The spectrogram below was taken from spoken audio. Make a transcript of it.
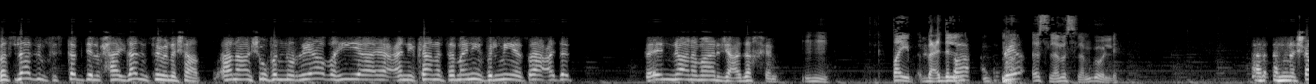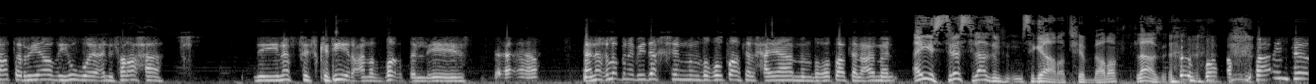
بس لازم تستبدل بحاجة لازم تسوي نشاط أنا أشوف إنه الرياضة هي يعني كانت 80% ساعدت فانه أنا ما أرجع أدخن. طيب بعد ال... ف- اسلم اسلم قول لي النشاط الرياضي هو يعني صراحة بينفس كثير عن الضغط اللي يعني أغلبنا بيدخن من ضغوطات الحياة من ضغوطات العمل. أي ستريس لازم سيجارة تشب عرفت؟ لازم. فأنت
